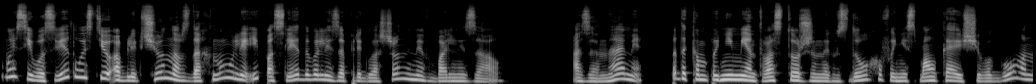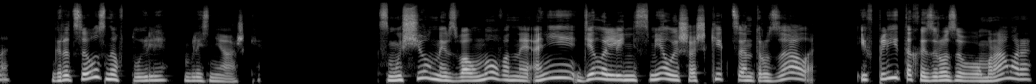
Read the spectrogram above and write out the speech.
мы с его светлостью облегченно вздохнули и последовали за приглашенными в бальный зал. А за нами, под аккомпанемент восторженных вздохов и несмолкающего гомона, грациозно вплыли близняшки. Смущенные, взволнованные, они делали несмелые шажки к центру зала, и в плитах из розового мрамора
